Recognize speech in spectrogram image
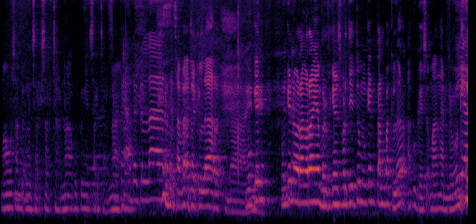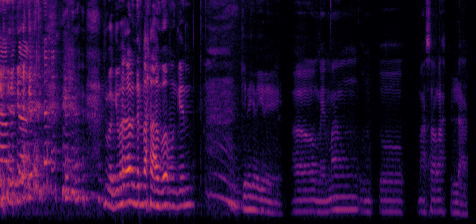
mau sampai ngejar sarjana, aku pengen sarjana. Sampai Nah, ada gelar. sampai ada gelar. Nah, mungkin mungkin orang-orang yang berpikir seperti itu mungkin tanpa gelar aku gak esok mangan. Mungkin. Iya betul. Bagaimana menurut Pak Lambok mungkin? gini gini gini Eh, memang untuk masalah gelar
